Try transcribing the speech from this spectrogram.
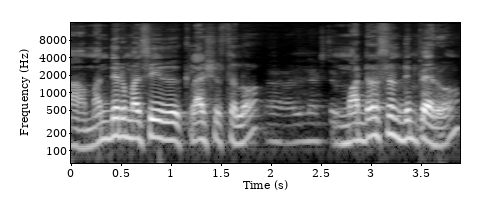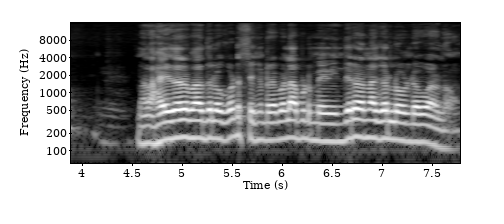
ఆ మందిర్ మసీద్ క్లాషెస్లో మద్రాసుని దింపారు. మన హైదరాబాద్లో కూడా సికింద్రాబాద్ అప్పుడు మేము ఇందిరానగర్లో ఉండేవాళ్ళం.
